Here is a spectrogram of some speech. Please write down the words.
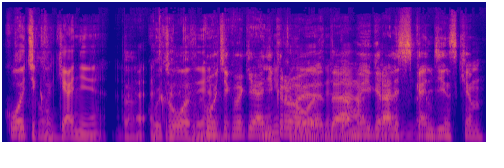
Котик в океане да, э, котик. крови. Котик в океане Не крови, крови, да, да, мы играли да, с да. Скандинским.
